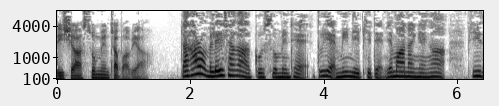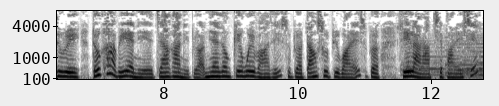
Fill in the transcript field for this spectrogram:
လေးရှား စိုးမင်းထက်ပါဗျာ။ ဒါကတော့ မလေးရှားက ကိုစိုးမင်းထက် သူ့ရဲ့အမိမြေဖြစ်တဲ့ မြန်မာနိုင်ငံက ပြည်သူတွေ ဒုက္ခဘေးအန္တရာယ်ကြားကနေ အမြန်ဆုံး ကင်းဝေးပါစေဆိုပြီး တောင်းဆုပြုပါတယ်ဆိုပြီး ရေးလာတာ ဖြစ်ပါတယ်ရှင်။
